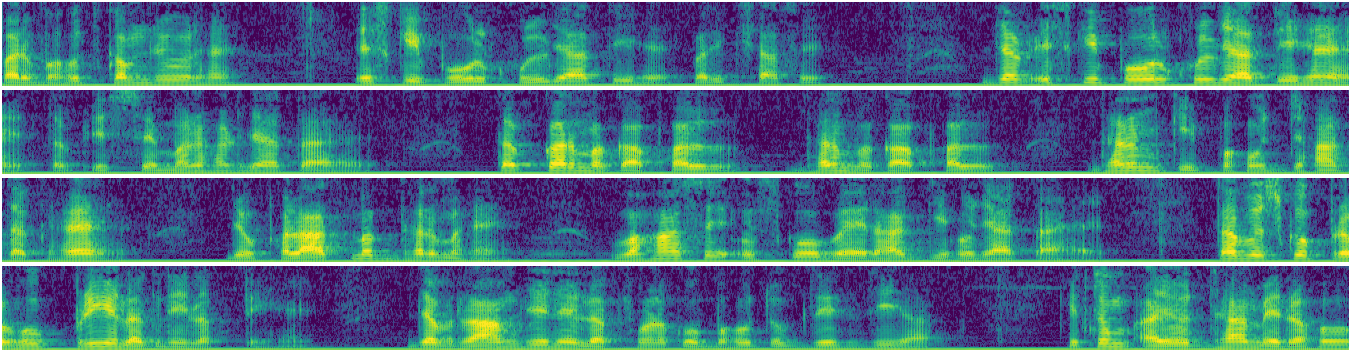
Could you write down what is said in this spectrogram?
पर बहुत कमज़ोर है। इसकी पोल खुल जाती है परीक्षा से। जब इसकी पोल खुल जाती है, तब इससे मन हट जाता है। तब कर्म का फल, धर्म का फल, धर्म की पहुँच जहाँ तक है, जो फलात्मक धर्म है, वहाँ से उसको वैराग्य हो जाता है। तब उसको प्रभु प्रिय लगने लगते हैं। जब राम जी ने लक्ष्मण को बहुत उपदेश दिया कि तुम अयोध्या में रहो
